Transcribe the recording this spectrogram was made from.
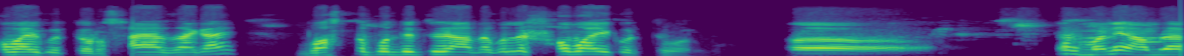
সবাই করতে পারব। ছায়া জায়গায় বস্তা পদ্ধতিতে আদা করলে সবাই করতে পারব। তার মানে আমরা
